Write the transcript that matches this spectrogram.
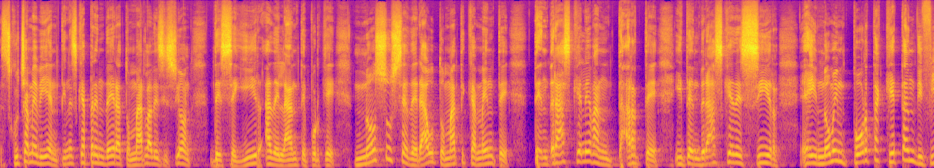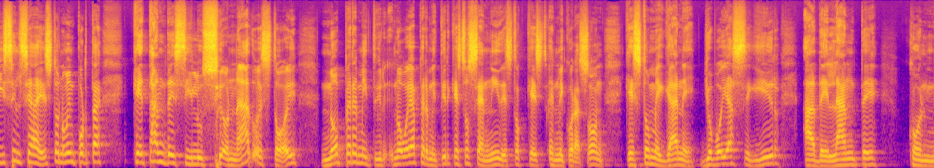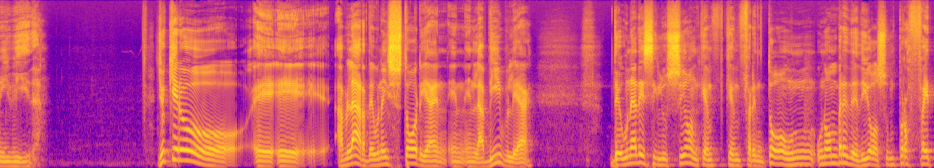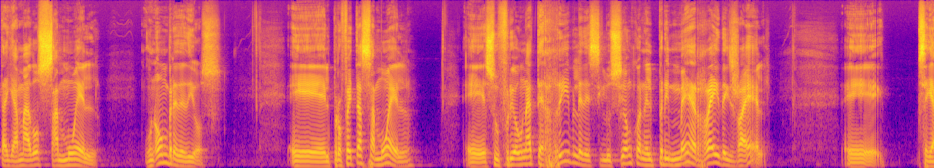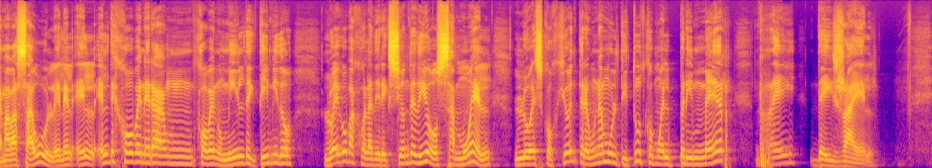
Escúchame bien, tienes que aprender a tomar la decisión de seguir adelante porque no sucederá automáticamente. Tendrás que levantarte y tendrás que decir, hey, no me importa qué tan difícil sea esto, no me importa qué tan desilusionado estoy, no, permitir, no voy a permitir que esto se anide, esto que es en mi corazón, que esto me gane. Yo voy a seguir adelante con mi vida. Yo quiero eh, eh, hablar de una historia en, la Biblia, de una desilusión que, enfrentó un, hombre de Dios, un profeta llamado Samuel, un hombre de Dios. Eh, el profeta Samuel sufrió una terrible desilusión con el primer rey de Israel se llamaba Saúl. Él, de joven era un joven humilde y tímido. Luego, bajo la dirección de Dios, Samuel lo escogió entre una multitud como el primer rey de Israel.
